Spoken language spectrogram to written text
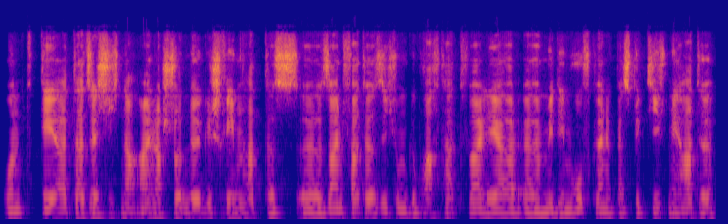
und der tatsächlich nach einer Stunde geschrieben hat, dass äh, sein Vater sich umgebracht hat, weil er äh, mit dem Hof keine Perspektiv mehr hatte.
